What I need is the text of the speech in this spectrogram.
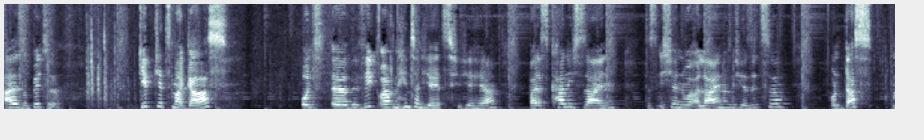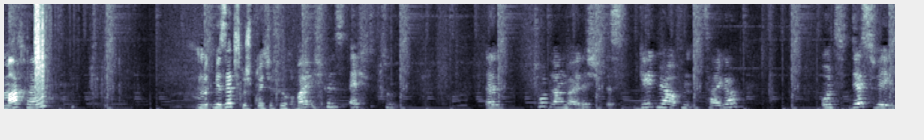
Also bitte, gebt jetzt mal Gas und äh, bewegt euren Hintern hier jetzt hierher, weil es kann nicht sein, dass ich hier nur alleine hier sitze und das mache mit mir selbst Gespräche führe, weil ich finde es echt zu, äh, totlangweilig. Es geht mir auf den Zeiger und deswegen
